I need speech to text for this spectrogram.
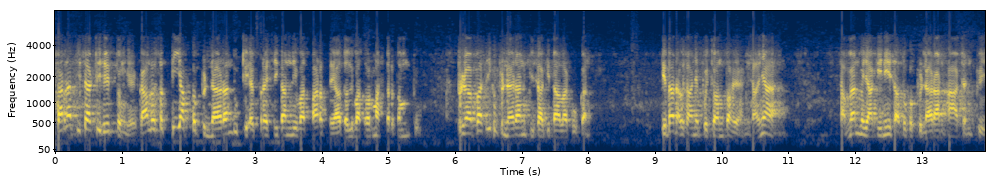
Karena bisa dihitung ya. Kalau setiap kebenaran itu diekspresikan lewat partai atau lewat ormas tertentu, berapa sih kebenaran bisa kita lakukan? Kita tidak usah nyebut contoh ya. Misalnya, sampean meyakini satu kebenaran A dan B,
